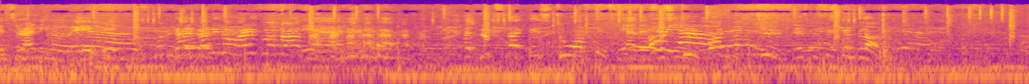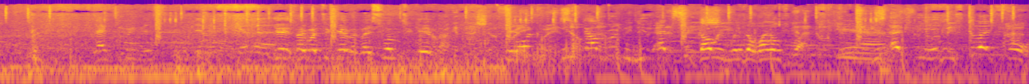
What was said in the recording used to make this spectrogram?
It's running away. They're running away from us. Yeah. it looks like there's two of them. Yeah, there's There's two. One two. There's the second blood. Like Yes, they were together. They swam together. He's now moving. He's actually going where the whales were. He's Yeah. actually heading straight for.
